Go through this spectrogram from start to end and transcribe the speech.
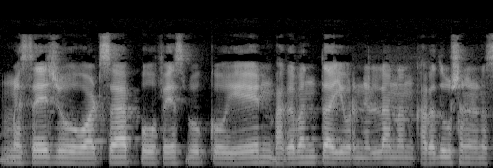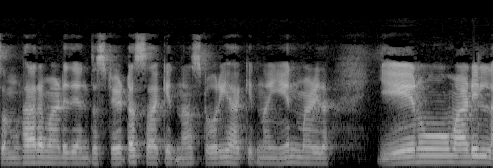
ಮೆಸೇಜು ವಾಟ್ಸಾಪು ಫೇಸ್ಬುಕ್ಕು ಏನು ಭಗವಂತ ಇವ್ರನ್ನೆಲ್ಲ ನನ್ನ ಕರದೂಷಣನ ಸಂಹಾರ ಮಾಡಿದೆ ಅಂತ ಸ್ಟೇಟಸ್ ಹಾಕಿದ್ನ ಸ್ಟೋರಿ ಹಾಕಿದ್ನ, ಏನು ಮಾಡಿದ? ಏನೂ ಮಾಡಿಲ್ಲ.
